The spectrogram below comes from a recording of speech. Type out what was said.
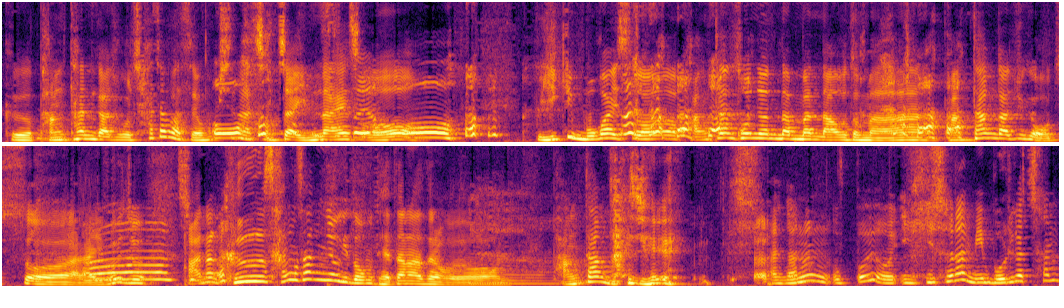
그 방탄 가지고 찾아봤어요. 혹시나 어, 진짜 있나 진짜요? 해서 어. 이게 뭐가 있어? 방탄소년단만 나오더만 방탄 가죽이 어딨어? 아 이거 좀아난그 상상력이 너무 대단하더라고요. 방탄 가죽 아, 나는 웃보여. 이, 이 사람이 머리가 참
